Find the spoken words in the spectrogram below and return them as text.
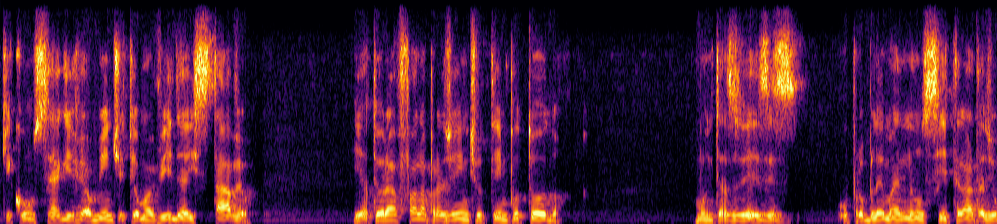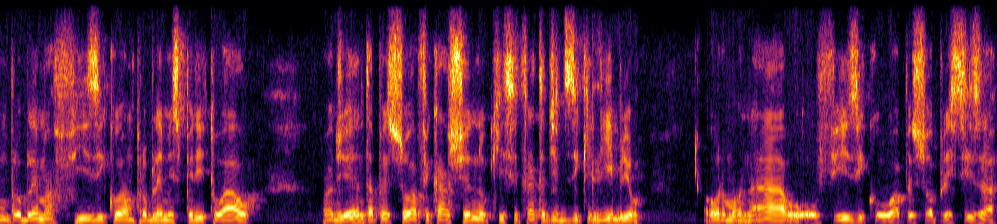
que consegue realmente ter uma vida estável. E a Torá fala para gente o tempo todo. Muitas vezes o problema não se trata de um problema físico, é um problema espiritual. Não adianta a pessoa ficar achando que se trata de desequilíbrio hormonal ou físico, a pessoa precisa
